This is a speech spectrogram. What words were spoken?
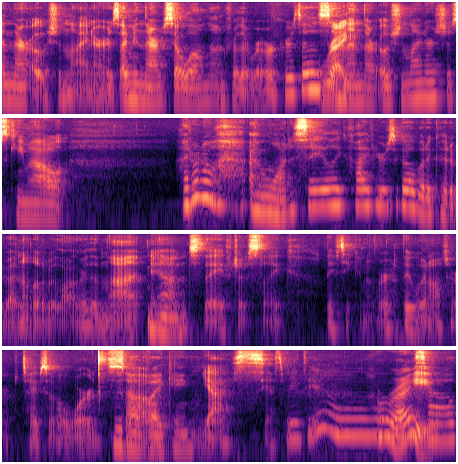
and their ocean liners, I mean, they're so well known for their river cruises, Right. And then their ocean liners just came out. I don't know. I want to say like five years ago, but it could have been a little bit longer than that. Mm-hmm. And they've just like they've taken over. They win all types of awards. We so. love Viking. Yes, yes, we do. All right. So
